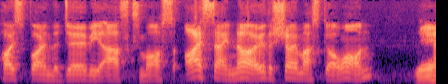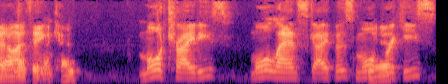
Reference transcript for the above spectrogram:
postpone the Derby? Asks Moss. I say no. The show must go on. Yeah, And I I don't think, think- they can. More tradies, more landscapers, more Yeah. brickies.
